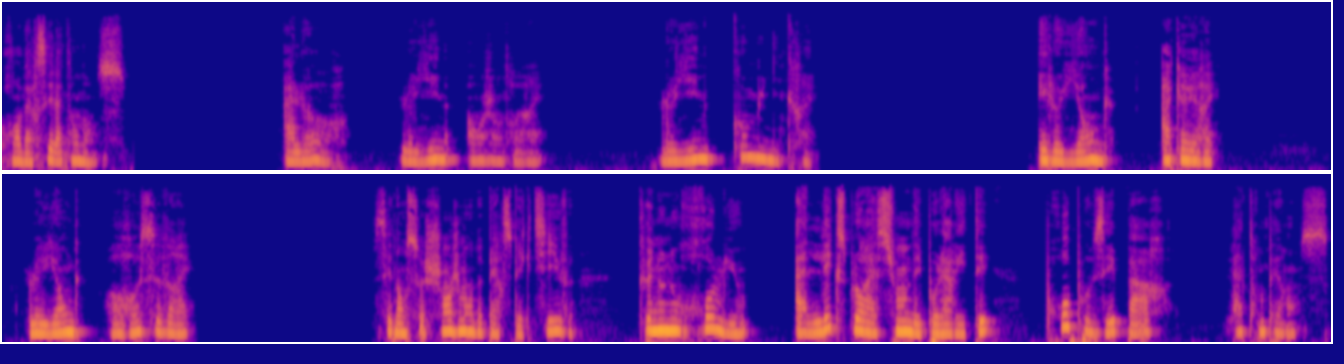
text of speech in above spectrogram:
renverser la tendance Alors le yin engendrerait, le yin communiquerait et le yang accueillerait, le yang recevrait. C'est dans ce changement de perspective que nous nous relions à l'exploration des polarités proposées par la tempérance.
